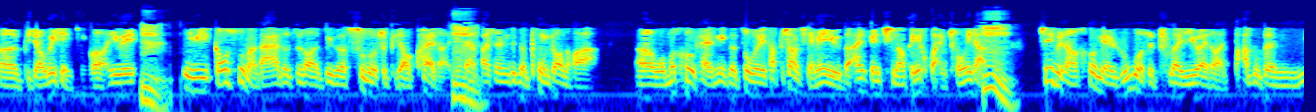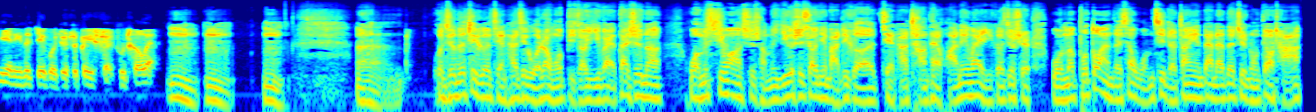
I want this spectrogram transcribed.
呃比较危险情况，因为嗯，因为高速嘛，大家都知道这个速度是比较快的，一旦发生这个碰撞的话，呃，我们后排那个座位它不像前面有一个安全气囊可以缓冲一下，嗯，基本上后面如果是出了意外的话，大部分面临的结果就是被甩出车外。嗯嗯，我觉得这个检查结果让我比较意外。但是呢，我们希望是什么？一个是交警把这个检查常态化，另外一个就是我们不断的像我们记者张燕带来的这种调查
